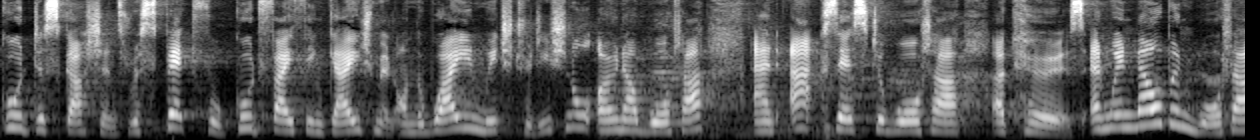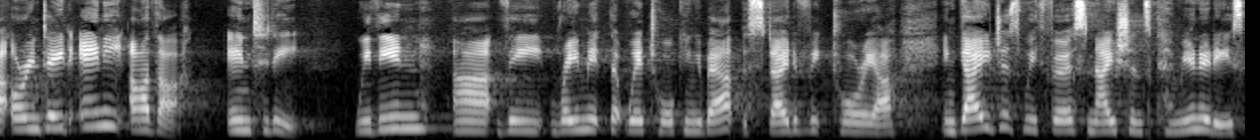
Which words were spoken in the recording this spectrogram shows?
good discussions, respectful, good faith engagement on the way in which traditional owner water and access to water occurs. And when Melbourne Water, or indeed any other entity, within uh, the remit that we're talking about, the state of Victoria, engages with First Nations communities,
